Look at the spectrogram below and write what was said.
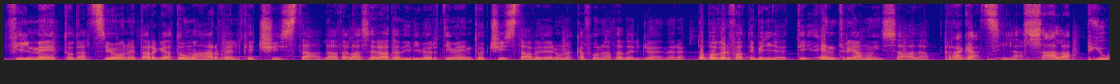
Filmetto d'azione targato Marvel che ci sta, data la serata di divertimento, ci sta a vedere una cafonata del genere. Dopo aver fatto i biglietti, entriamo in sala. Ragazzi, la sala più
